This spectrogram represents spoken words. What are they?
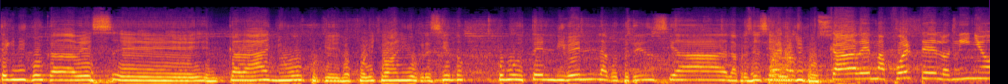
técnico cada vez, eh, en cada año, porque los colegios han ido creciendo? ¿Cómo ve usted el nivel, la competencia, la presencia de los equipos? cada vez más fuerte, los niños,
